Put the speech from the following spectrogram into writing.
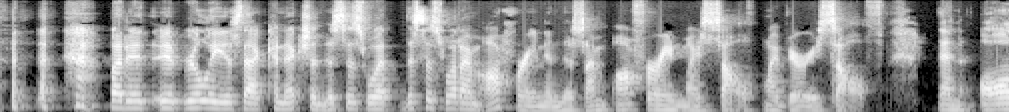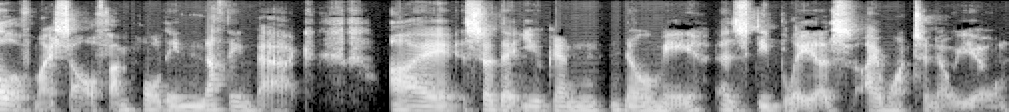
but it, it really is that connection this is what this is what i'm offering in this i'm offering myself my very self and all of myself i'm holding nothing back I so that you can know me as deeply as I want to know you,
